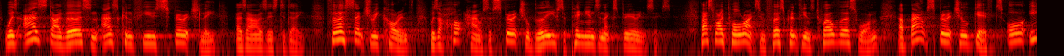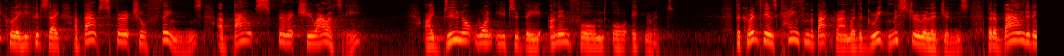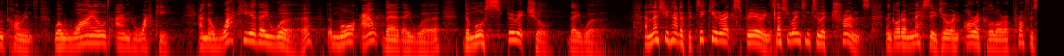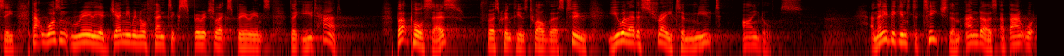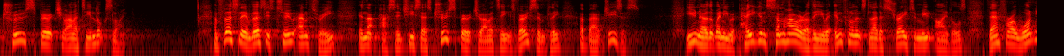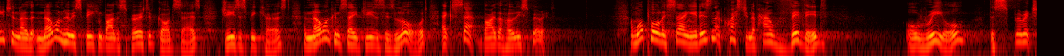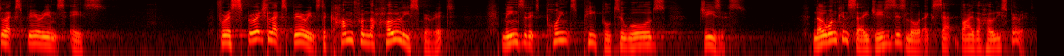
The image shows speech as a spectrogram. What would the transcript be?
was as diverse and as confused spiritually as ours is today. First century Corinth was a hothouse of spiritual beliefs, opinions, and experiences. That's why Paul writes in 1 Corinthians 12, verse 1, about spiritual gifts, or equally, he could say, about spiritual things, about spirituality. I do not want you to be uninformed or ignorant. The Corinthians came from a background where the Greek mystery religions that abounded in Corinth were wild and wacky. And the wackier they were, the more out there they were, the more spiritual they were. Unless you'd had a particular experience, unless you went into a trance and got a message or an oracle or a prophecy, that wasn't really a genuine, authentic spiritual experience that you'd had. But Paul says, 1 Corinthians 12, verse 2, you were led astray to mute idols. And then he begins to teach them and us about what true spirituality looks like. And firstly, in verses 2 and 3 in that passage, he says true spirituality is very simply about Jesus. You know that when you were pagans, somehow or other you were influenced, led astray to mute idols. Therefore, I want you to know that no one who is speaking by the Spirit of God says, Jesus be cursed, and no one can say Jesus is Lord except by the Holy Spirit. And what Paul is saying, it isn't a question of how vivid or real the spiritual experience is. For a spiritual experience to come from the Holy Spirit means that it points people towards Jesus. No one can say Jesus is Lord except by the Holy Spirit.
